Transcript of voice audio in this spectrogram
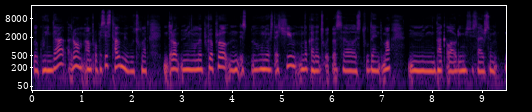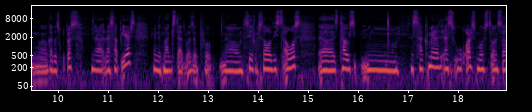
გვინდა რომ ამ პროფესიას თავი მივუძღვნათ. იმიტომ რომ მე ვფიქრობ რომ უნივერსიტეტში უნდა გადაწყვიტოს სტუდენტმა ბაკალავრი იმისთვის არის რომ გადაწყვიტოს რას აპირებს, შემდეგ მაგისტრატურაზე უფრო სიღრმისეულად ისწავლოს თავისი საქმე რაც უყვარს მოსწონს და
